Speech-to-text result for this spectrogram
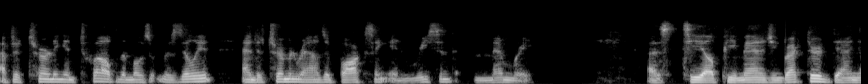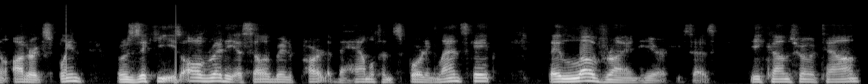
after turning in 12 of the most resilient and determined rounds of boxing in recent memory. As TLP Managing Director Daniel Otter explained, Rozicki is already a celebrated part of the Hamilton sporting landscape. They love Ryan here, he says. He comes from a town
